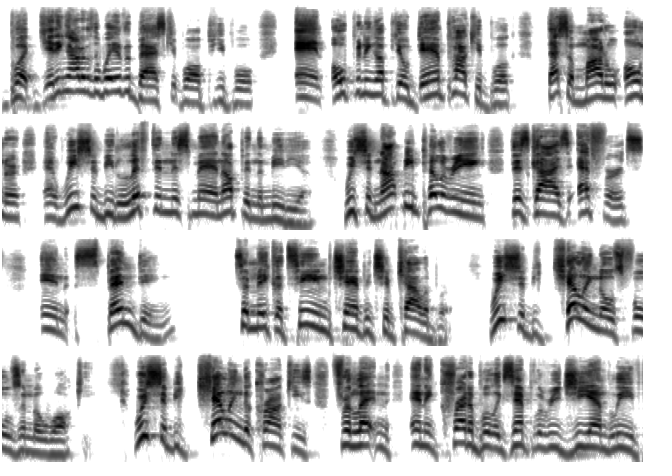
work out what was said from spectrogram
But getting out of the way of the basketball people and opening up your damn pocketbook, that's a model owner. And we should be lifting this man up in the media. We should not be pillorying this guy's efforts in spending to make a team championship caliber. We should be killing those fools in Milwaukee. We should be killing the Kroenkes for letting an incredible exemplary GM leave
